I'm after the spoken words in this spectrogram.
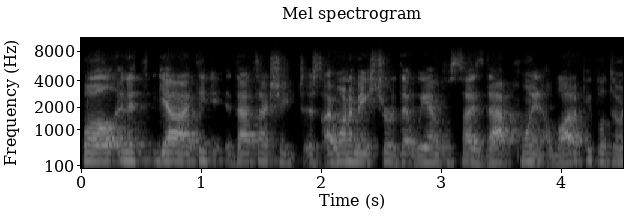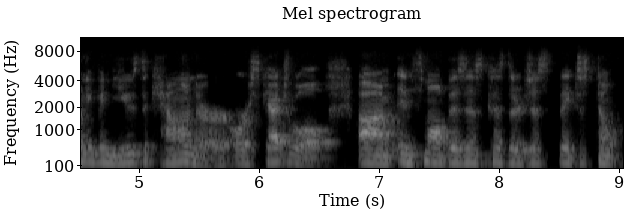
Well, and it's yeah, I think that's actually just I want to make sure that we emphasize that point. A lot of people don't even use the calendar or schedule um, in small business because they're just they just don't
